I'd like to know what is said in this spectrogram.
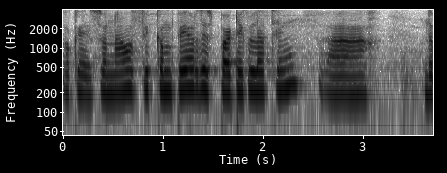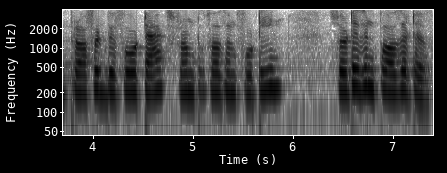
Okay so now if we compare this particular thing uh, the profit before tax from 2014 so it is in positive.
